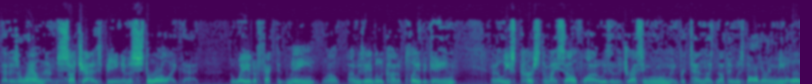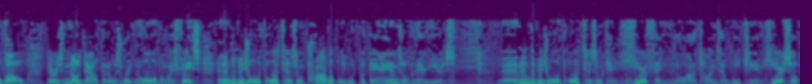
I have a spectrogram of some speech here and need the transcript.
that is around them, such as being in a store like that. The way it affected me, well, I was able to kind of play the game and at least curse to myself while I was in the dressing room and pretend like nothing was bothering me, although there is no doubt that it was written all over my face. An individual with autism probably would put their hands over their ears. An individual with autism can hear things a lot of times that we can't hear. So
